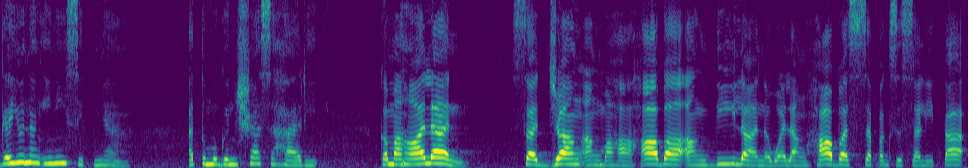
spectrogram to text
Gayon ang inisip niya At tumugon siya sa hari, Kamahalan, sadyang ang mahahaba ang dila na walang habas sa pagsasalita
